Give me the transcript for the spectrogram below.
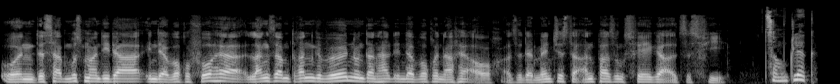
Und deshalb muss man die da in der Woche vorher langsam dran gewöhnen und dann halt in der Woche nachher auch. Also der Mensch ist da anpassungsfähiger als das Vieh. Zum Glück.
